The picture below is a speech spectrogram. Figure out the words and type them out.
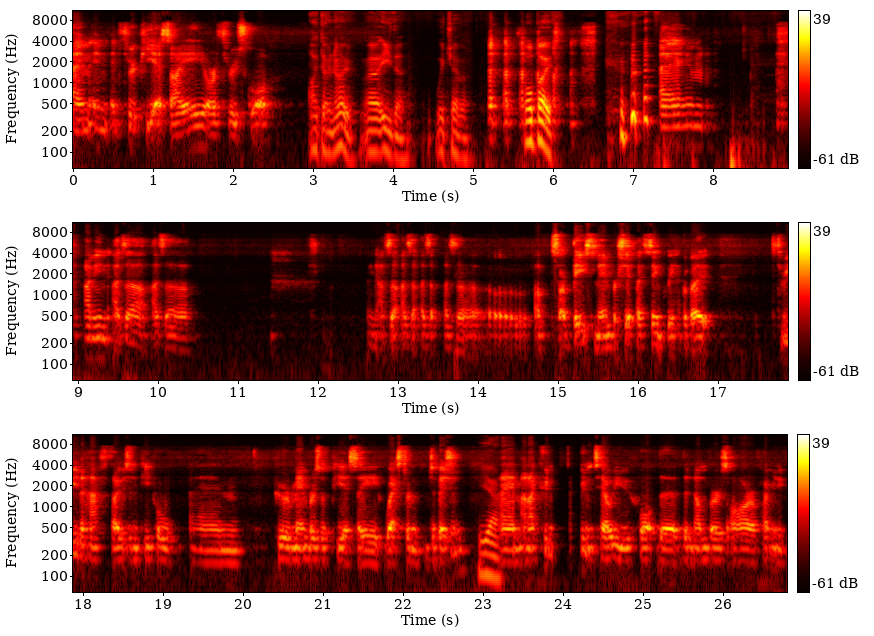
Um, in, in through PSIA or through Squaw. I don't know. Uh, either, whichever, or both. Um, I mean, as a as a, I mean, as a as a as a, as a, a sort of base membership, I think we have about three and a half thousand people um, who are members of PSIA Western Division. Yeah. Um, and I couldn't couldn't tell you what the, the numbers are of how many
